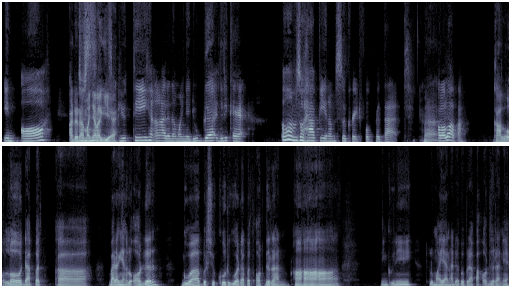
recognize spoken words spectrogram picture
in awe. ada namanya lagi ya Beauty, ada namanya juga. Jadi kayak, oh I'm so happy and I'm so grateful for that. nah Kalau lo apa? kalau lo dapet eh, barang yang lo order, gua bersyukur gua dapet orderan. Minggu ini lumayan ada beberapa orderan ya.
